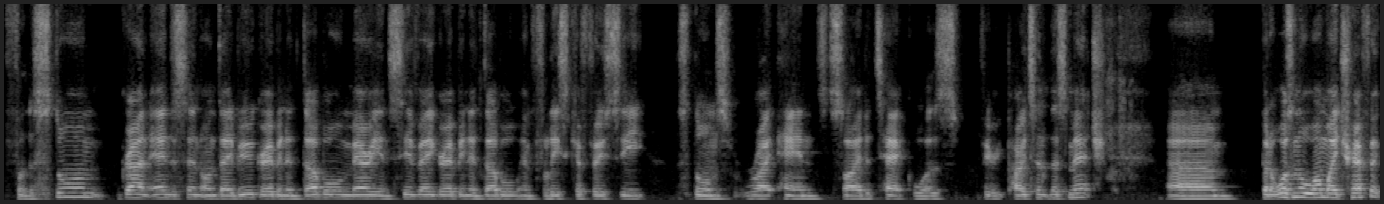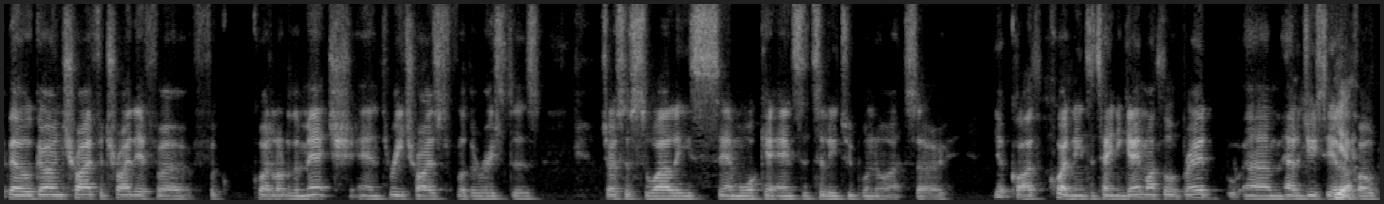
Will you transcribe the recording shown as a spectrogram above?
for the Storm. Grant Anderson on debut grabbing a double. Marion Seve grabbing a double. And Felise Kaufusi, Storm's right hand side attack was very potent this match. Um, but it wasn't all one way traffic. They were going try for try there for, for quite a lot of the match, and three tries for the Roosters. Joseph Suaali'i, Sam Walker, and Sitili Tupouniua. So, yeah, quite quite an entertaining game, I thought. Brad, um, how did you see it Yeah. unfold?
